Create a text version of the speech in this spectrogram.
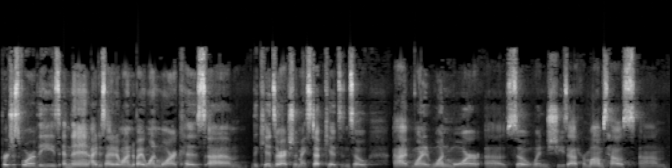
purchased four of these, and then I decided I wanted to buy one more because um, the kids are actually my stepkids, and so I wanted one more. Uh, so when she's at her mom's house um,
